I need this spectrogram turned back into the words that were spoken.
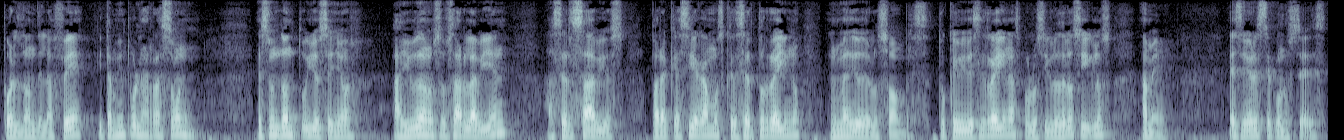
por el don de la fe y también por la razón. Es un don tuyo, Señor. Ayúdanos a usarla bien, a ser sabios, para que así hagamos crecer tu reino en medio de los hombres. Tú que vives y reinas por los siglos de los siglos. Amén. El Señor esté con ustedes.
